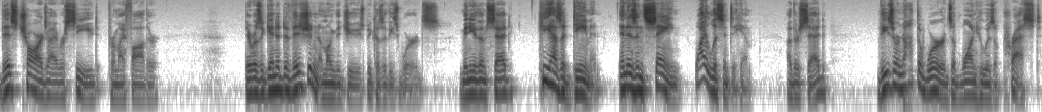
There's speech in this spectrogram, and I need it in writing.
This charge I have received from my Father. There was again a division among the Jews because of these words. Many of them said, He has a demon and is insane. Why listen to him? Others said, These are not the words of one who is oppressed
